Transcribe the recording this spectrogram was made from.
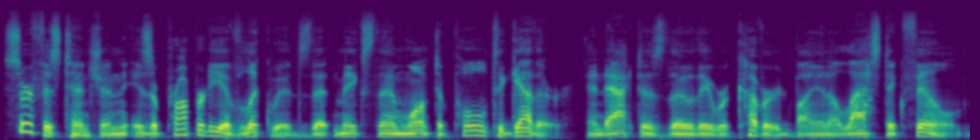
Surface tension is a property of liquids that makes them want to pull together and act as though they were covered by an elastic film.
